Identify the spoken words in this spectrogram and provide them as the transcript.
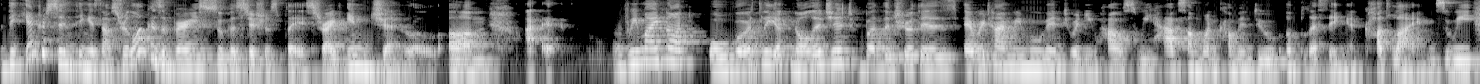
the interesting thing is now Sri Lanka is a very superstitious place, right? In general, um, I, we might not overtly acknowledge it, but the truth is, every time we move into a new house, we have someone come and do a blessing and cut lines. We,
